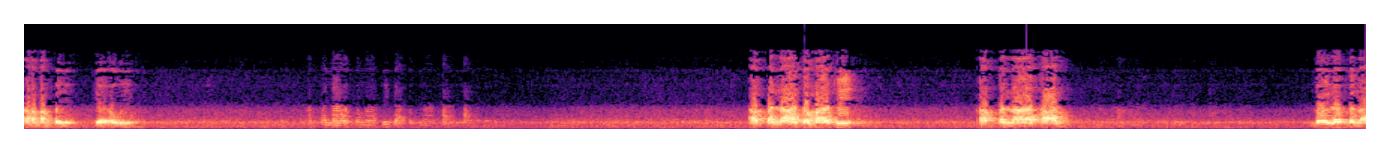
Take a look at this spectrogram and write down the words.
ถามไปแก้เอาเองอัปปนาสมาธิกับอัปปนาทานต่างกันอัปปนาสมาธิ อัปปนาทาน โดย ลักษณะ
